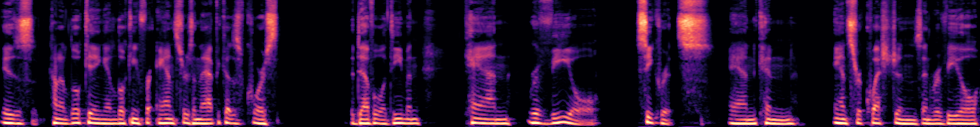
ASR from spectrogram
is kind of looking and looking for answers in that, because of course, the devil, a demon, can reveal secrets and can answer questions and reveal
